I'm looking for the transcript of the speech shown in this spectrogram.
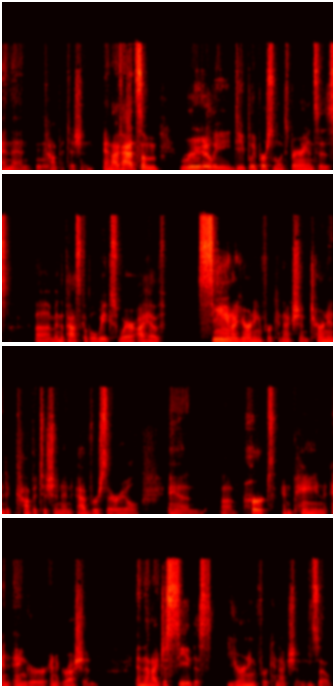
and then Hmm. competition. And I've had some really deeply personal experiences um, in the past couple of weeks where I have seen a yearning for connection turn into competition and adversarial and um, hurt and pain and anger and aggression. And then I just see this yearning for connection. And so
